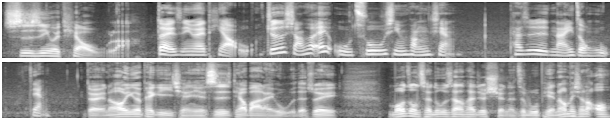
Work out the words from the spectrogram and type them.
是是因为跳舞啦。对，是因为跳舞，就是想说，哎、欸，舞出新方向，它是哪一种舞？这样。对，然后因为 Peggy 以前也是跳芭蕾舞的，所以某种程度上他就选了这部片，然后没想到哦，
